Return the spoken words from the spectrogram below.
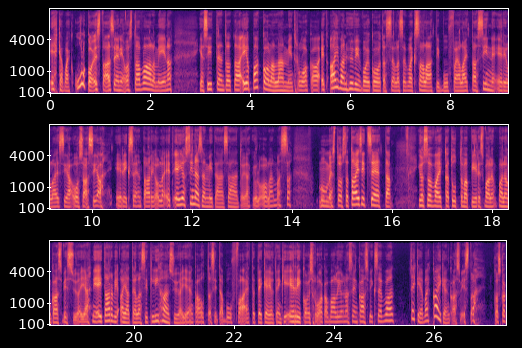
ehkä vaikka ulkoistaa sen ja ostaa valmiina. Ja sitten tota, ei ole pakko olla lämmintä ruokaa, että aivan hyvin voi koota sellaisen vaikka salaattibuffa ja laittaa sinne erilaisia osasia erikseen tarjolle. Et ei ole sinänsä mitään sääntöjä kyllä olemassa. mun mielestä tuossa. Tai sitten se, että jos on vaikka tuttava piirissä paljon, paljon kasvissyöjä, niin ei tarvi ajatella sit lihansyöjien kautta sitä buffaa, että tekee jotenkin erikoisruokavaliona sen kasviksen, vaan tekee vaikka kaiken kasvista koska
